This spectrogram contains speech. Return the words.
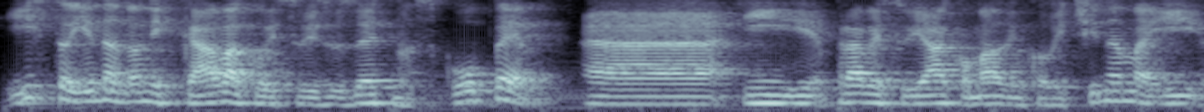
Isto jedan od onih kava koji su izuzetno skupe e, i prave su jako malim količinama i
